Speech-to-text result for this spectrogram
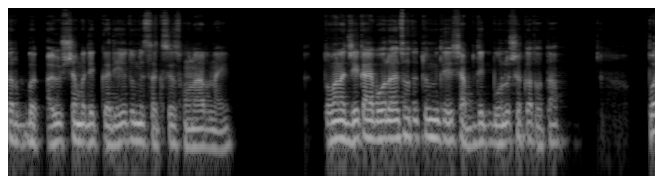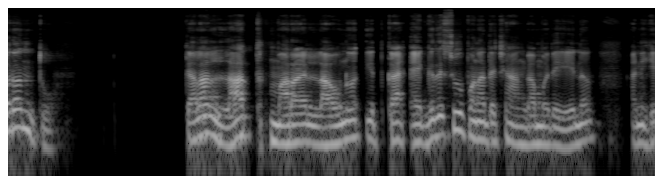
तर ब- आयुष्यामध्ये कधीही तुम्ही सक्सेस होणार नाही तुम्हाला जे काय बोलायचं होतं तुम्ही ते शाब्दिक बोलू शकत होता परंतु त्याला लाथ मारायला लावणं इतका अग्रेसिव्हपणा त्याच्या अंगामध्ये येणं आणि हे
